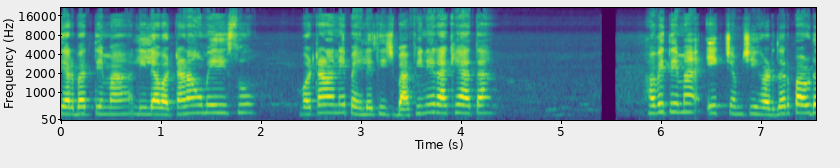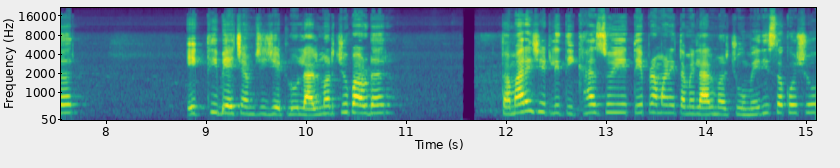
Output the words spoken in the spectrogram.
ત્યારબાદ તેમાં લીલા વટાણા ઉમેરીશું. વટાણાને પહેલેથી જ બાફીને રાખ્યા હતા. હવે તેમાં એક ચમચી હળદર પાવડર, એકથી બે ચમચી જેટલું લાલ મરચું પાવડર. તમારે જેટલી તીખાશ જોઈએ તે પ્રમાણે તમે લાલ મરચું ઉમેરી શકો છો.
